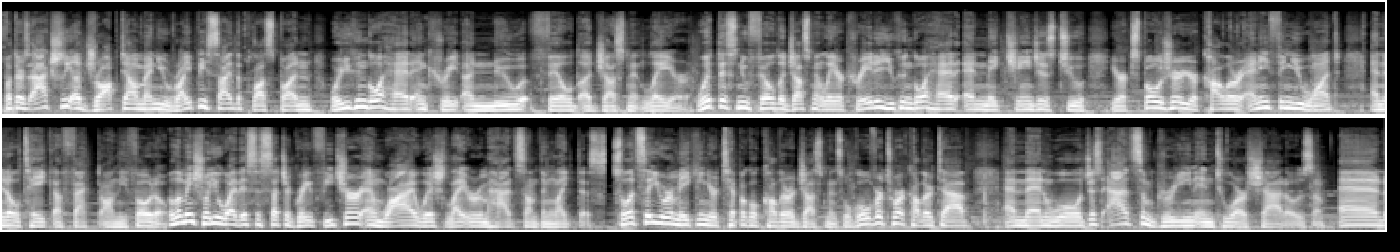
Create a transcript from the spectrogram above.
but there's actually a drop down menu right beside the plus button where you can go ahead and create a new filled adjustment layer. With this new filled adjustment layer created, you can go ahead and make changes to your exposure, your color, anything you want, and it'll take effect on the photo. But let me show you why this is such a great feature and why I wish Lightroom had something like this. So let's say you were making your typical color adjustments. We'll go over to our color tab and then we'll just add some green into our shadows. And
